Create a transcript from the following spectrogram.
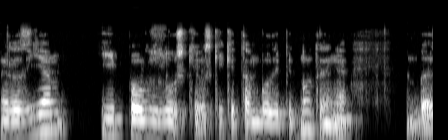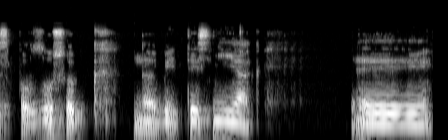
роз'єм і повзушки, оскільки там були піднутрення без повзушок не обійтись ніяк. Е,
